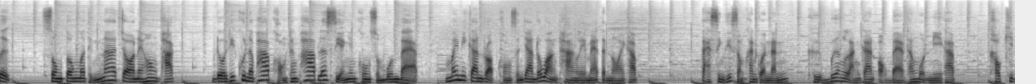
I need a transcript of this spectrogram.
ตึก ส่งตรงมาถึงหน้าจอในห้องพัก โดยที่คุณภาพของทั้งภาพและเสียงยังคงสมบูรณ์แบบ ไม่มีการดรอปของสัญญาณระหว่างทางเลยแม้แต่น้อยครับ แต่สิ่งที่สำคัญกว่านั้น คือเบื้องหลังการออกแบบทั้งหมดนี้ครับเขาคิด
